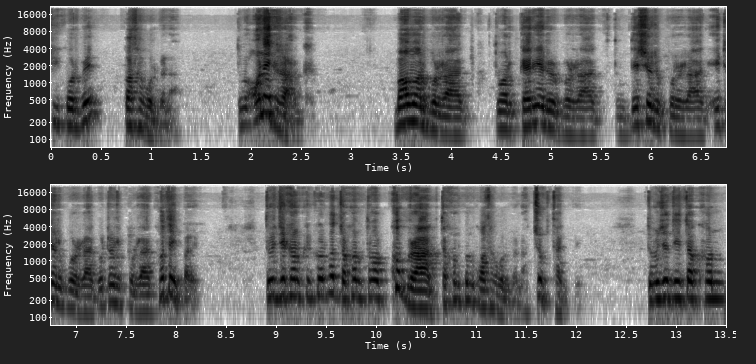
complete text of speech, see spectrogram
কি- করবে? কথা বলবে না। তুমি অনেক রাগ। বাবা মার উপর রাগ, তোমার ক্যারিয়ারের উপর রাগ তুমি দেশের উপর রাগ, এটার উপর রাগ, ওটার উপর রাগ, হতেই পারে। তুমি যখন কি করবে যখন তোমার খুব রাগ, তখন কোনো কথা বলবে না, চুপ থাকবে। তুমি যদি তখন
